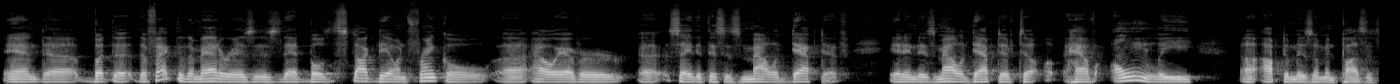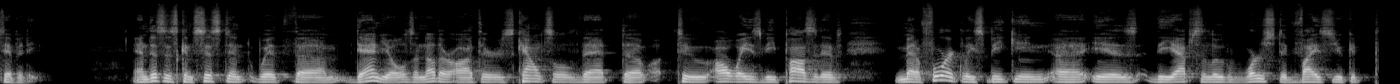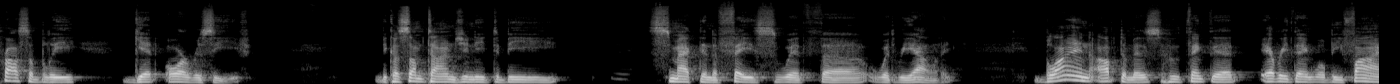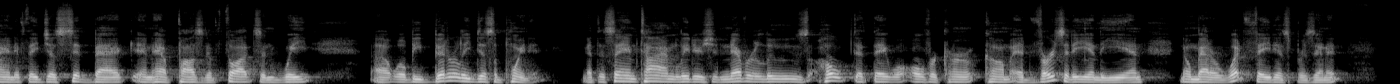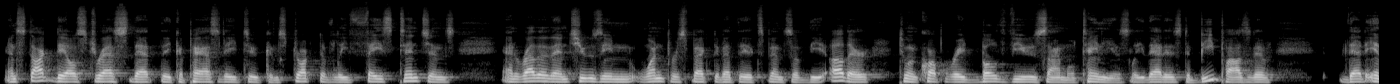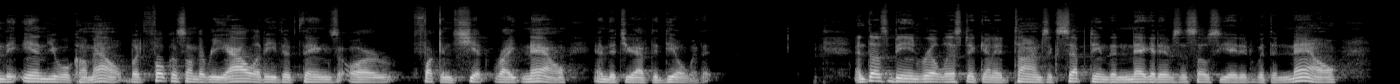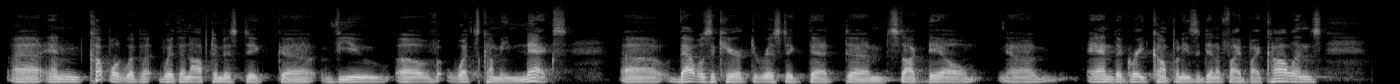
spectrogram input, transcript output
And uh, but the the fact of the matter is is that both Stockdale and Frankl, uh, however, say that this is maladaptive, and it is maladaptive to have only uh, optimism and positivity. And this is consistent with um, Daniels and other authors' counsel that uh, to always be positive metaphorically speaking, uh, is the absolute worst advice you could possibly get or receive. Because sometimes you need to be smacked in the face with uh, with reality. Blind optimists who think that everything will be fine if they just sit back and have positive thoughts and wait uh, will be bitterly disappointed. At the same time, leaders should never lose hope that they will overcome adversity in the end, no matter what fate is presented. And Stockdale stressed that the capacity to constructively face tensions and rather than choosing one perspective at the expense of the other, to incorporate both views simultaneously. That is to be positive that in the end you will come out, but focus on the reality that things are fucking shit right now and that you have to deal with it. And thus being realistic and at times accepting the negatives associated with the now, uh, and coupled with, with an optimistic uh, view of what's coming next, uh, that was a characteristic that um, Stockdale um, and the great companies identified by Collins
